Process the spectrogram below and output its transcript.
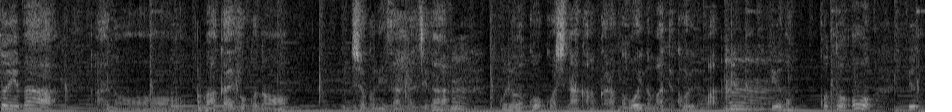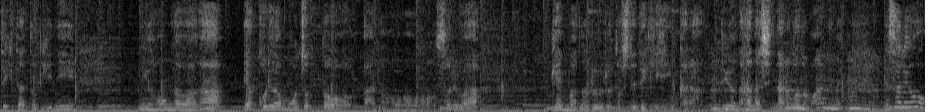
例えばあの、まあ、外国の職人さんたちが、これはこうこうしなあかんからこういうのもあってこういうのもあってっていうようなことを言ってきた時に日本側がいやこれはもうちょっとあのそれは現場のルールとしてできひんからっていうような話になることもあってね。でそれを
